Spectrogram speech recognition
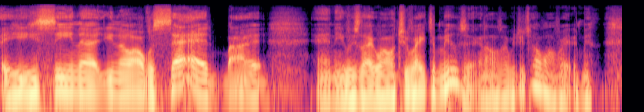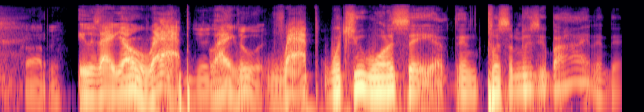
he, he seen that, you know, I was sad by it. And he was like, Why don't you write the music? And I was like, What you talking about write the music? Copy. He was like, Yo, rap. Yeah, like do it. rap what you want to say and put some music behind it. Then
